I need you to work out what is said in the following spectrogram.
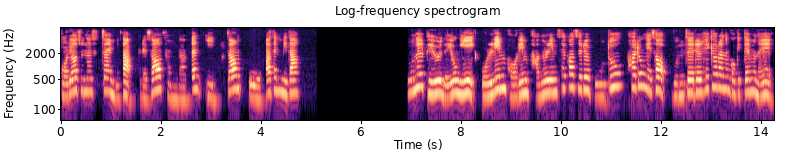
버려주는 숫자입니다. 그래서 정답은 2.5가 됩니다. 오늘 배울 내용이 올림, 버림, 반올림 세 가지를 모두 활용해서 문제를 해결하는 거기 때문에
